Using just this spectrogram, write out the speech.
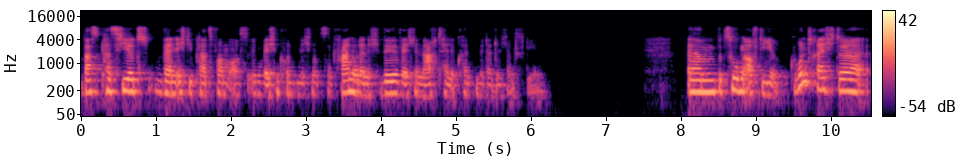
was passiert, wenn ich die Plattform aus irgendwelchen Gründen nicht nutzen kann oder nicht will? Welche Nachteile könnten mir dadurch entstehen? Ähm, bezogen auf die Grundrechte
